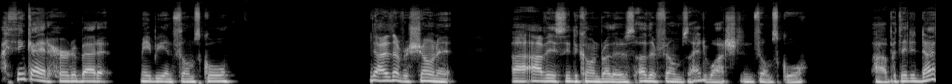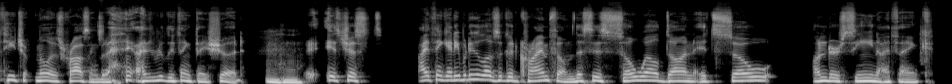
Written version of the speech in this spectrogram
I think I had heard about it maybe in film school. No, I was never shown it. Uh, obviously, the Coen brothers, other films I had watched in film school, uh, but they did not teach Miller's Crossing, but I, I really think they should. Mhm. It's just, I think anybody who loves a good crime film, this is so well done. It's so underseen, I think.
